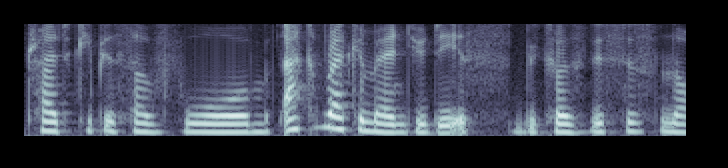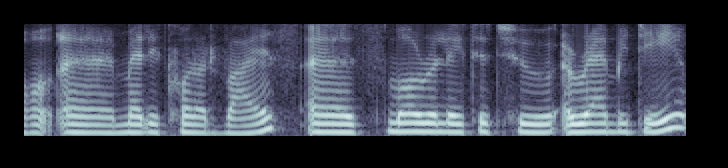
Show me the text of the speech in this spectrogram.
try to keep yourself warm. I can recommend you this because this is not uh, medical advice, uh, it's more related to a remedy.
